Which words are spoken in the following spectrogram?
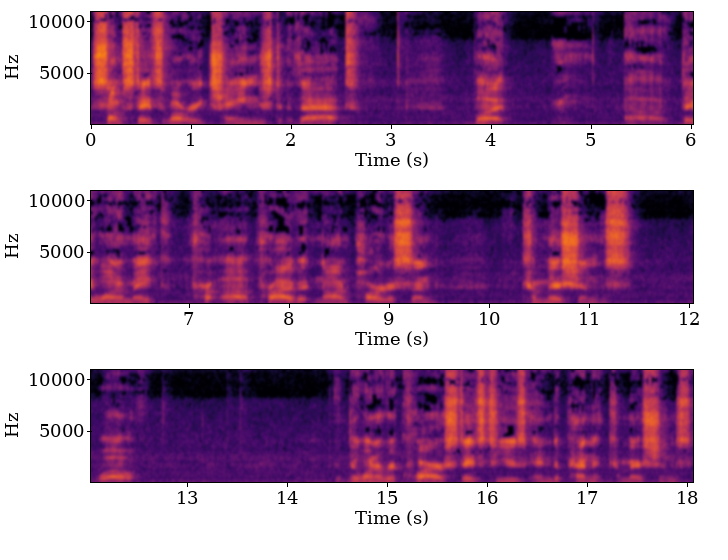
Some states have already changed that, but uh, they want to make pr- uh, private, nonpartisan commissions. Well, they want to require states to use independent commissions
